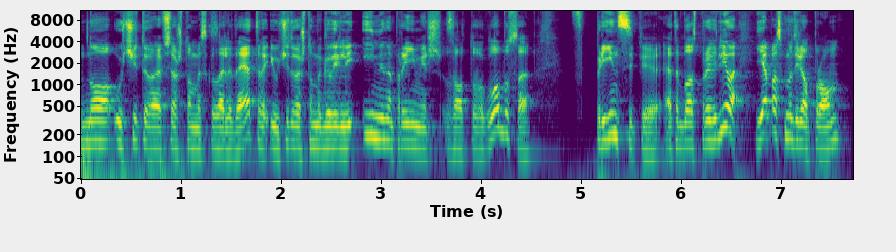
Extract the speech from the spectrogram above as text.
Но, учитывая все, что мы сказали до этого, и учитывая, что мы говорили именно про имидж Золотого Глобуса, в принципе, это было справедливо. Я посмотрел пром,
